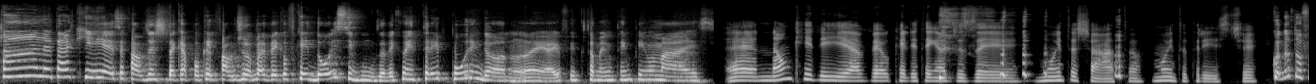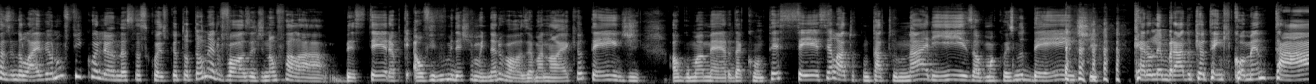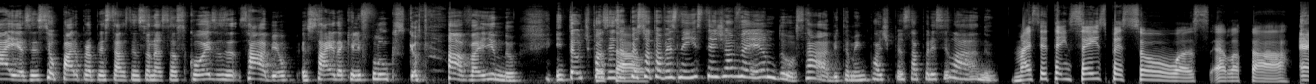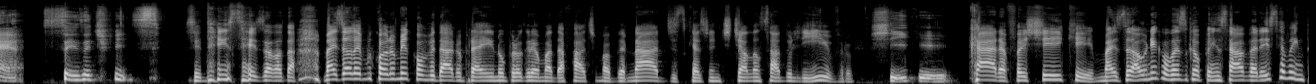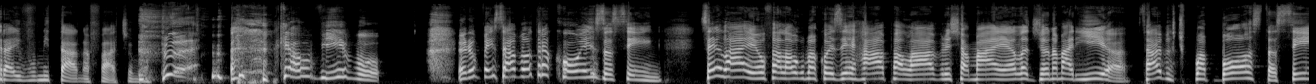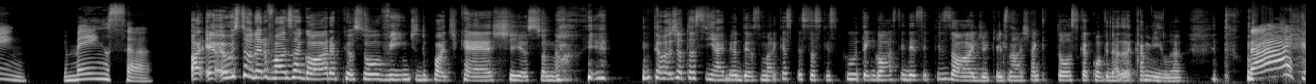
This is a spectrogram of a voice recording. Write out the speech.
Natália tá aqui. Aí você fala, gente, daqui a pouco ele fala de novo, vai ver que eu fiquei dois segundos, vai ver que eu entrei por engano, né? Aí eu fico também um tempinho mais. É, não queria ver o que ele tem a dizer. muito chato, muito triste. Quando eu tô fazendo live, eu não fico olhando essas coisas, porque eu tô tão nervosa de não falar besteira, porque ao vivo me deixa muito nervosa. É uma noia que eu tenho de alguma merda acontecer, sei lá, tô com um tatu no nariz, alguma coisa no dente. Quero lembrar do que eu tenho que comentar, e às vezes se eu paro para prestar atenção nessas coisas, sabe, eu, eu, saio daquele fluxo que eu tava indo. Então, tipo, Total. às vezes a pessoa talvez nem esteja vendo, sabe? Também pode pensar por esse lado. Mas se tem seis pessoas, ela tá. É, seis é difícil. Seis, ela tá. Mas eu lembro quando me convidaram para ir no programa da Fátima Bernardes, que a gente tinha lançado o livro. Chique. Cara, foi chique. Mas a única coisa que eu pensava era: e se eu entrar e vomitar na Fátima? que é ao vivo. Eu não pensava outra coisa, assim. Sei lá, eu falar alguma coisa, errar a palavra e chamar ela de Ana Maria, sabe? Tipo, uma bosta, assim, imensa. Eu, eu estou nervosa agora, porque eu sou ouvinte do podcast, eu sou noia. Então eu já tô assim, ai meu Deus, tomara que as pessoas que escutem gostem desse episódio, que eles não acham que tosca a convidada da Camila. Então,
